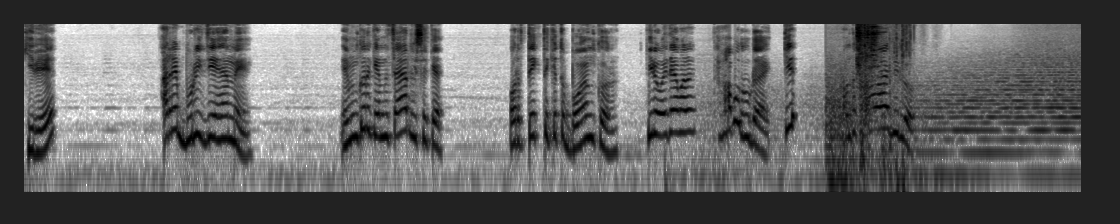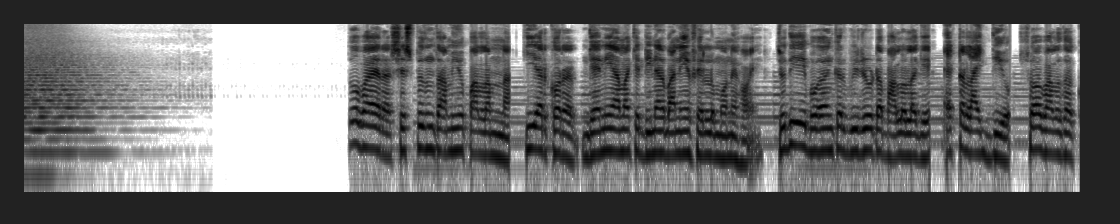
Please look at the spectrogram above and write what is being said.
কি রে? আরে বুড়ি যে এখানে। এমন করে কেমন চায় রইছে কে ওর দেখতে কে তো ভয়ঙ্কর। কি রে ওই যে আমার থাবর উড়ায়। কি? আমার তো খাওয়া দিল। তো ভাইয়েরা, শেষ পর্যন্ত আমিও পারলাম না। কি আর করার? জ্ঞানী আমাকে ডিনার বানিয়ে ফেলল মনে হয়। যদি এই ভয়ঙ্কর ভিডিওটা ভালো লাগে, একটা লাইক দিও। সবাই ভালো থাকো।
